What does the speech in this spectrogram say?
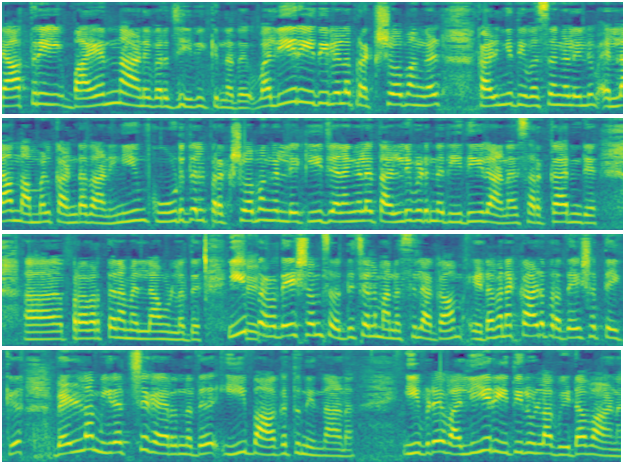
രാത്രി ഭയന്നാണ് ഇവർ ജീവിക്കുന്നത്. വലിയ രീതിയിലുള്ള പ്രക്ഷോഭങ്ങൾ കഴിഞ്ഞ ദിവസങ്ങളിലും എല്ലാം നമ്മൾ കണ്ടതാണ്. ഇനിയും കൂടുതൽ പ്രക്ഷോഭങ്ങളിലേക്ക് ഈ ജനങ്ങളെ തള്ളിവിടുന്ന രീതിയിലാണ് സർക്കാരിന്റെ പ്രവർത്തനമെല്ലാം ഉള്ളത്. ഈ പ്രദേശം ശ്രദ്ധിച്ചാൽ മനസ്സിലാകാം. ഇടവനക്കാട് പ്രദേശത്തേക്ക് വെള്ളം ഇരച്ചു കയറുന്നത് ഈ ഭാഗത്തു നിന്നാണ്. ഇവിടെ വലിയ രീതിയിലുള്ള വിടവാണ്.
